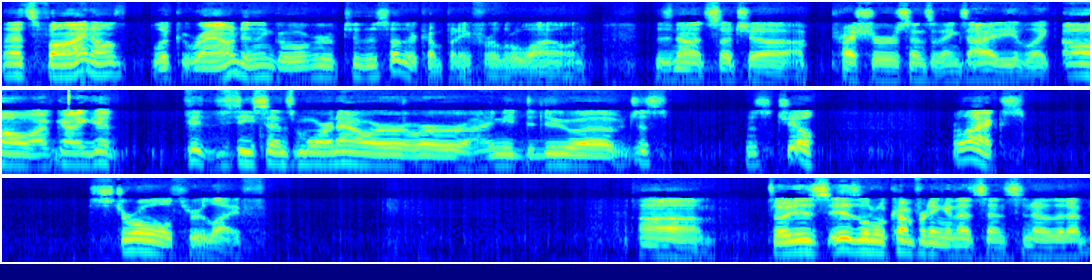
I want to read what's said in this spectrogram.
that's fine. I'll look around and then go over to this other company for a little while, and there's not such a, pressure or sense of anxiety of like, oh, I've got to get 50 cents more an hour, or I need to do a just just chill, relax, stroll through life. Um, so it is is a little comforting in that sense to know that I'm,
